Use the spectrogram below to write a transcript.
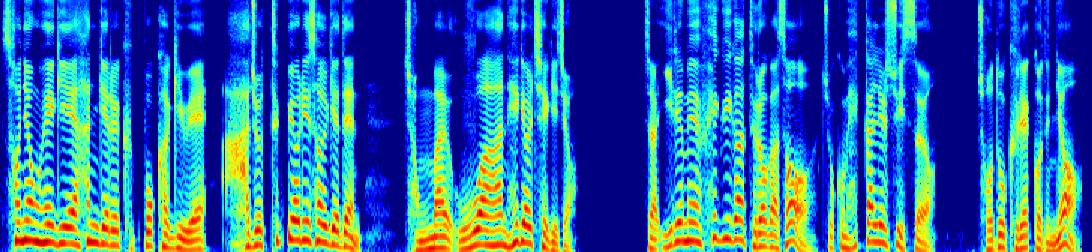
선형 회기의 한계를 극복하기 위해 아주 특별히 설계된 정말 우아한 해결책이죠. 자, 이름에 회귀가 들어가서 조금 헷갈릴 수 있어요. 저도 그랬거든요.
